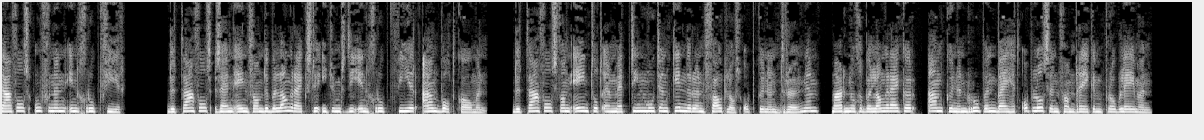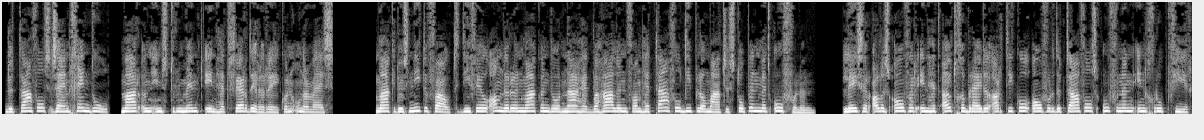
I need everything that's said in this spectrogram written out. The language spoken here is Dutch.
tafels oefenen in groep 4. De tafels zijn een van de belangrijkste items die in groep 4 aan bod komen. De tafels van 1 tot en met 10 moeten kinderen foutloos op kunnen dreunen, maar nog belangrijker, aan kunnen roepen bij het oplossen van rekenproblemen. De tafels zijn geen doel, maar een instrument in het verdere rekenonderwijs. Maak dus niet de fout die veel anderen maken door na het behalen van het tafeldiploma te stoppen met oefenen. Lees er alles over in het uitgebreide artikel over de tafels oefenen in groep 4.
